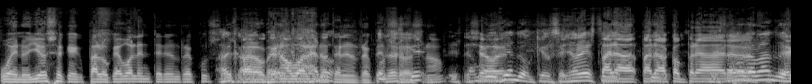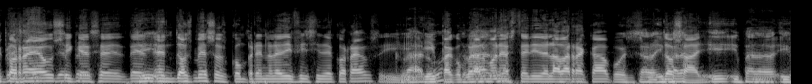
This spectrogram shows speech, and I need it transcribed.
Bueno, yo sé que para lo que volen tienen recursos, ah, claro, para lo que no volen no tienen recursos, es que ¿no? Estamos Eso, diciendo que el señor este... Para, para que, comprar el correus de, sí que se, de, sí. en dos meses compren el edificio de correus y, claro, y para comprar claro. el monasterio de la Barraca, pues claro, dos para, años. Y, y, para, y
